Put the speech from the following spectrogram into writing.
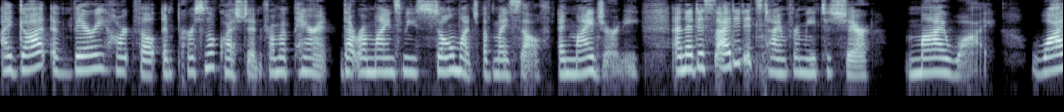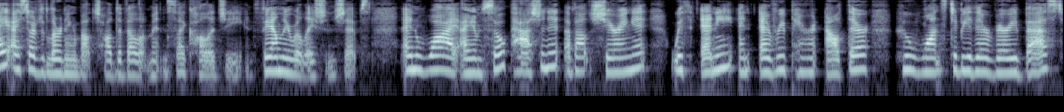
I got a very heartfelt and personal question from a parent that reminds me so much of myself and my journey, and I decided it's time for me to share my why. Why I started learning about child development and psychology and family relationships, and why I am so passionate about sharing it with any and every parent out there who wants to be their very best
